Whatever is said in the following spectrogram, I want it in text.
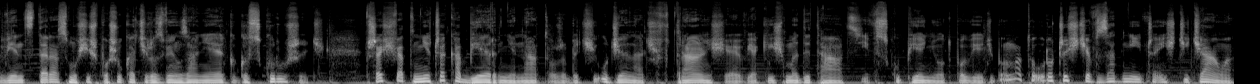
więc teraz musisz poszukać rozwiązania, jak go skruszyć. Wszechświat nie czeka biernie na to, żeby ci udzielać w transie, w jakiejś medytacji, w skupieniu odpowiedzi, bo on ma to uroczyście w zadniej części ciała.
